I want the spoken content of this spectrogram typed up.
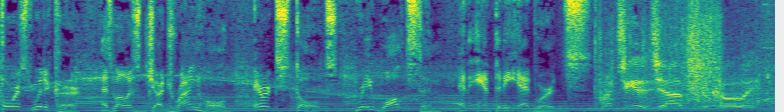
Forest Whitaker, as well as Judge Reinhold, Eric Stoltz, Ray Walston, and Anthony Edwards. Why don't you get a job, Spicoli?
